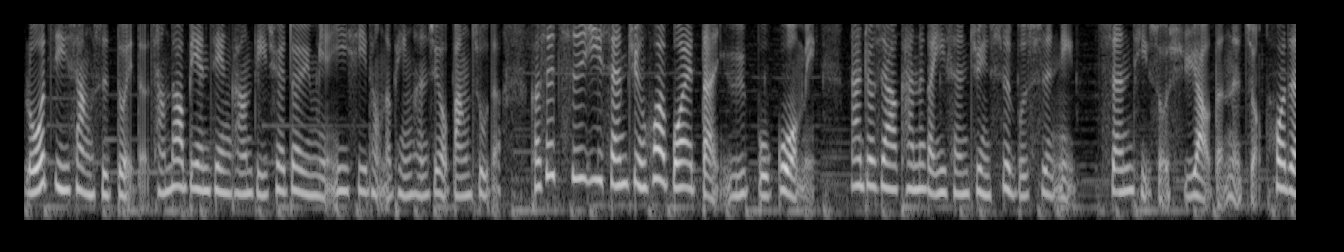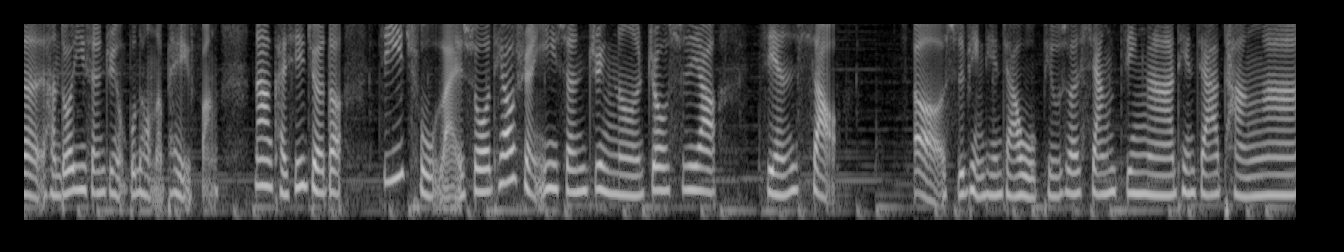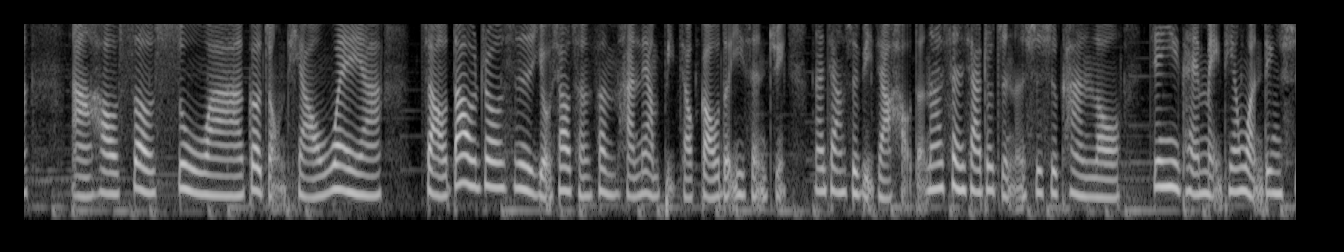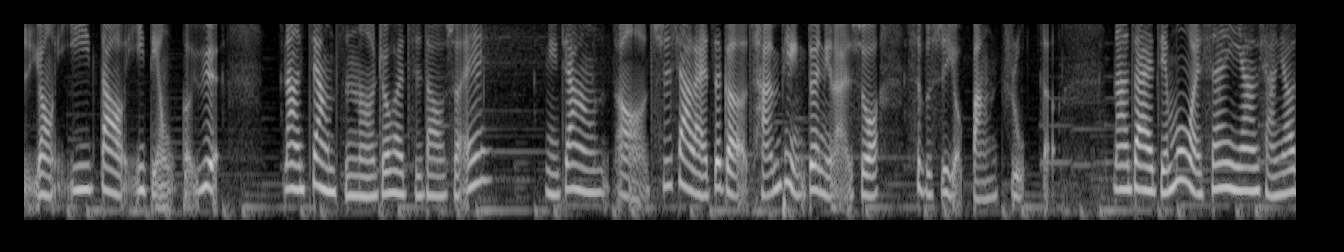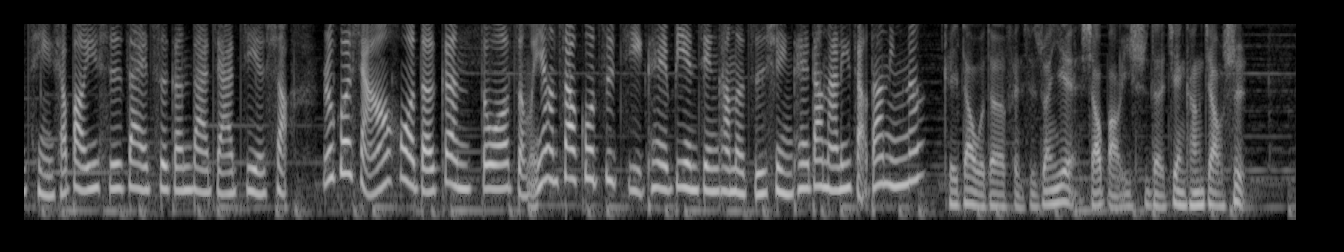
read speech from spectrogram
逻辑上是对的，肠道变健康的确对于免疫系统的平衡是有帮助的。可是吃益生菌会不会等于不过敏？那就是要看那个益生菌是不是你身体所需要的那种，或者很多益生菌有不同的配方。那凯西觉得基础来说，挑选益生菌呢，就是要减少。呃，食品添加物，比如说香精啊、添加糖啊，然后色素啊、各种调味啊，找到就是有效成分含量比较高的益生菌，那这样是比较好的。那剩下就只能试试看喽。建议可以每天稳定使用一到一点五个月，那这样子呢，就会知道说，哎，你这样呃吃下来这个产品对你来说是不是有帮助的。那在节目尾声一样，想邀请小宝医师再一次跟大家介绍，如果想要获得更多怎么样照顾自己可以变健康的资讯，可以到哪里找到您呢？可以到我的粉丝专业小宝医师的健康教室。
